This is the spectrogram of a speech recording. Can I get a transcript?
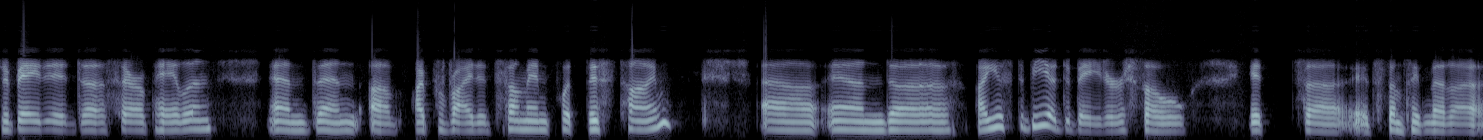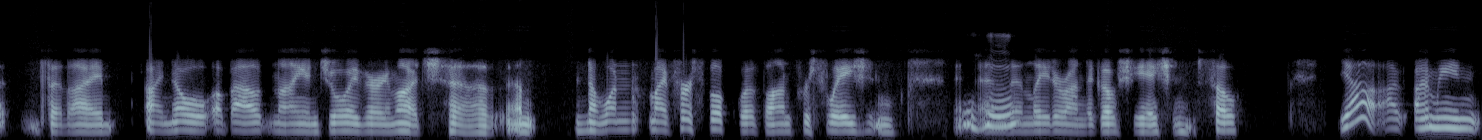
debated uh, Sarah Palin, and then uh, I provided some input this time. Uh, and uh, I used to be a debater, so it's uh, it's something that uh, that I I know about and I enjoy very much. Uh, and one my first book was on persuasion, and, Mhm. and then later on negotiation. So, yeah, I, I mean,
